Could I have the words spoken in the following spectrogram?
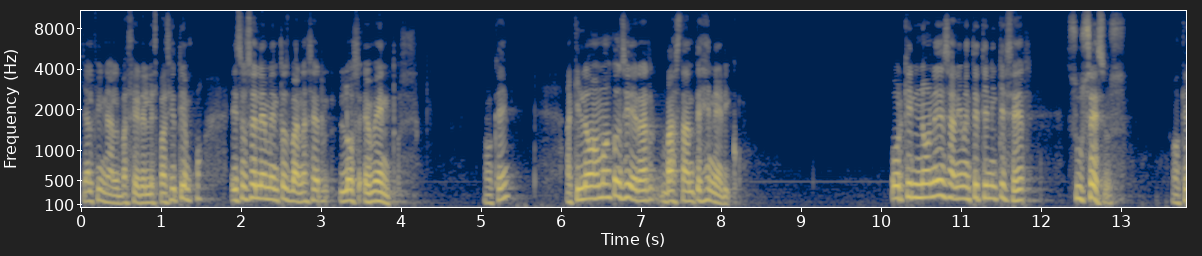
que al final va a ser el espacio-tiempo? Esos elementos van a ser los eventos. ¿Ok? Aquí lo vamos a considerar bastante genérico. Porque no necesariamente tienen que ser sucesos. ¿Ok?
